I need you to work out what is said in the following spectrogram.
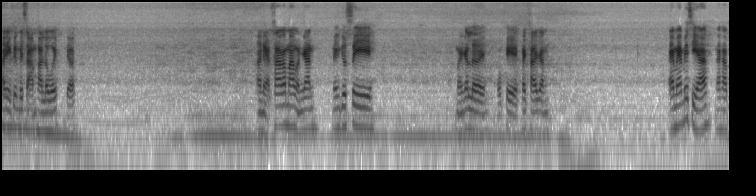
อันนี้ขึ้นไป 3,000 แล้วเว้ย เดี๋ยว อันเนี้ยค่าก็มาเหมือนกัน 1.4 เหมือนกันเลย โอเค คล้าย ๆ กัน แอร์แมสไม่เสียนะครับ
